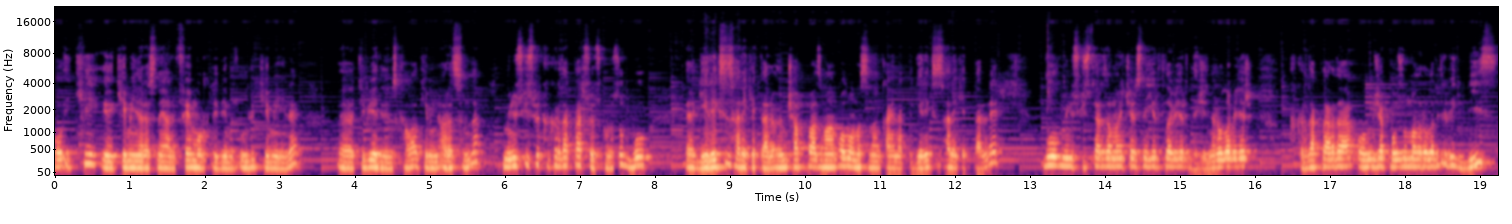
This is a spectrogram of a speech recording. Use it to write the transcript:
o iki e, kemiğin arasında yani femur dediğimiz uyluk kemiği ile e, tibia dediğimiz kaval kemiğinin arasında menisküs ve kıkırdaklar söz konusu. Bu e, gereksiz hareketlerle, ön çapraz bağın olmamasından kaynaklı gereksiz hareketlerle bu menisküsler zaman içerisinde yırtılabilir, dejenere olabilir, kıkırdaklarda olmayacak bozulmalar olabilir ve biz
